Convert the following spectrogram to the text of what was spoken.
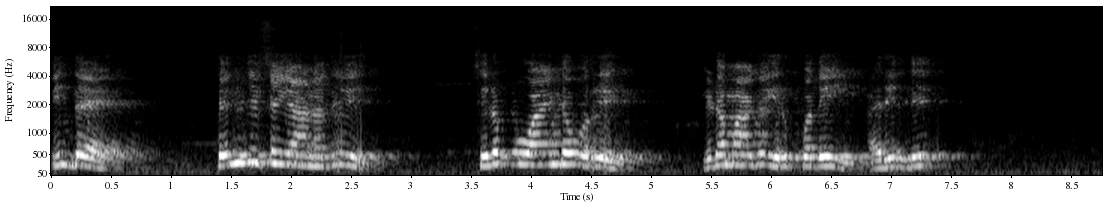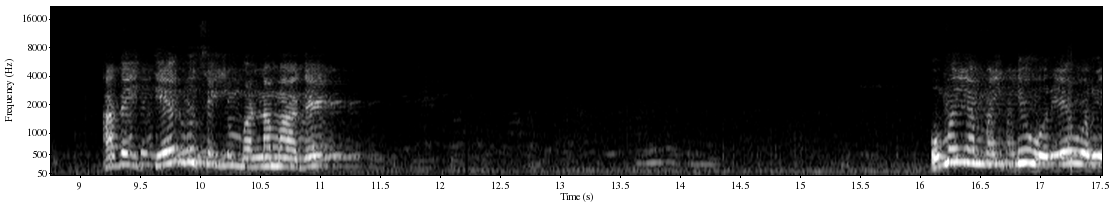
இந்த தென் திசையானது சிறப்பு வாய்ந்த ஒரு இடமாக இருப்பதை அறிந்து அதை தேர்வு செய்யும் வண்ணமாக உமையம்மைக்கு ஒரே ஒரு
